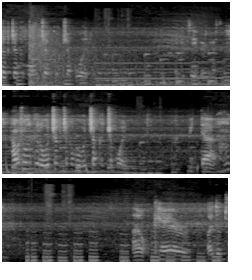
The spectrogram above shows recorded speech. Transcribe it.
wood chuck if a woodchuck could chuck wood? I can say very fast. How much wood could a woodchuck chuck a woodchuck chuck wood? Beat that. I don't care. I don't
